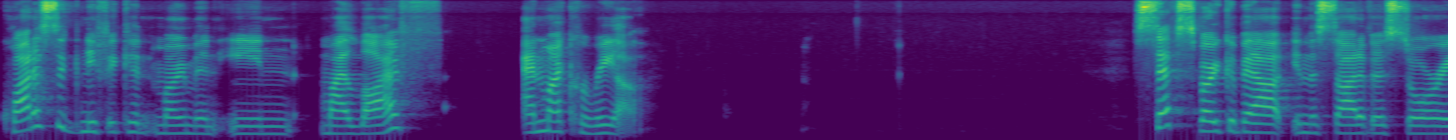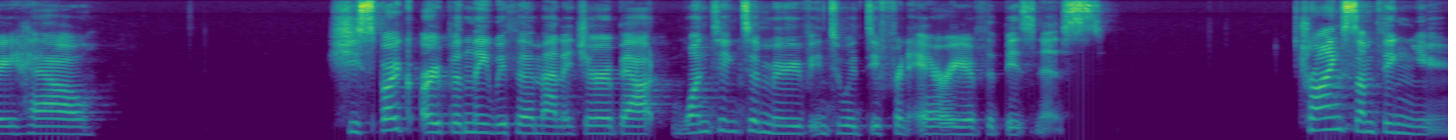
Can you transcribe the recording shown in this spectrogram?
quite a significant moment in my life and my career. Steph spoke about in the start of her story how she spoke openly with her manager about wanting to move into a different area of the business, trying something new.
